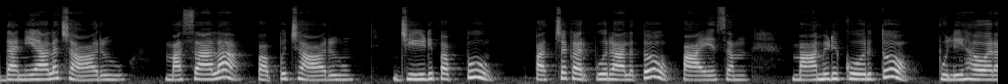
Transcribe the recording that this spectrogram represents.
ధనియాల చారు మసాలా పప్పు చారు జీడిపప్పు పచ్చకర్పూరాలతో పాయసం మామిడి కోరుతో పులిహోర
